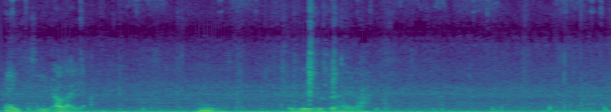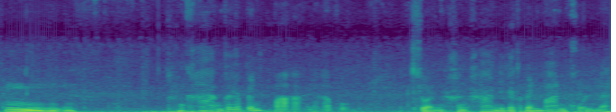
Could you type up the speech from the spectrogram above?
ไม่กี่อะไรอะอืมไปเรื่อยๆนะอืมข้างๆก็จะเป็นป่านะครับผม ส่วนข้างๆนี้ก็จะเป็นบ้านคนนะ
